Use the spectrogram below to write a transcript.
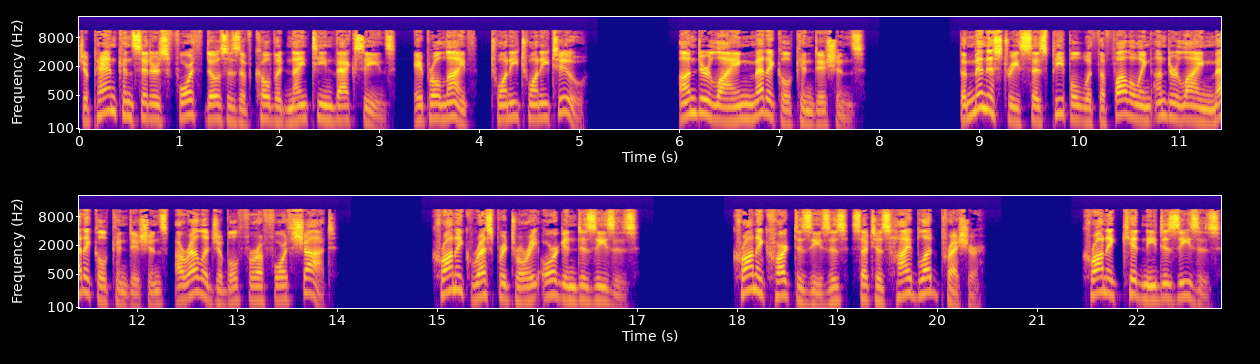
Japan considers fourth doses of COVID 19 vaccines, April 9, 2022. Underlying medical conditions. The ministry says people with the following underlying medical conditions are eligible for a fourth shot. Chronic respiratory organ diseases, chronic heart diseases such as high blood pressure, chronic kidney diseases,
